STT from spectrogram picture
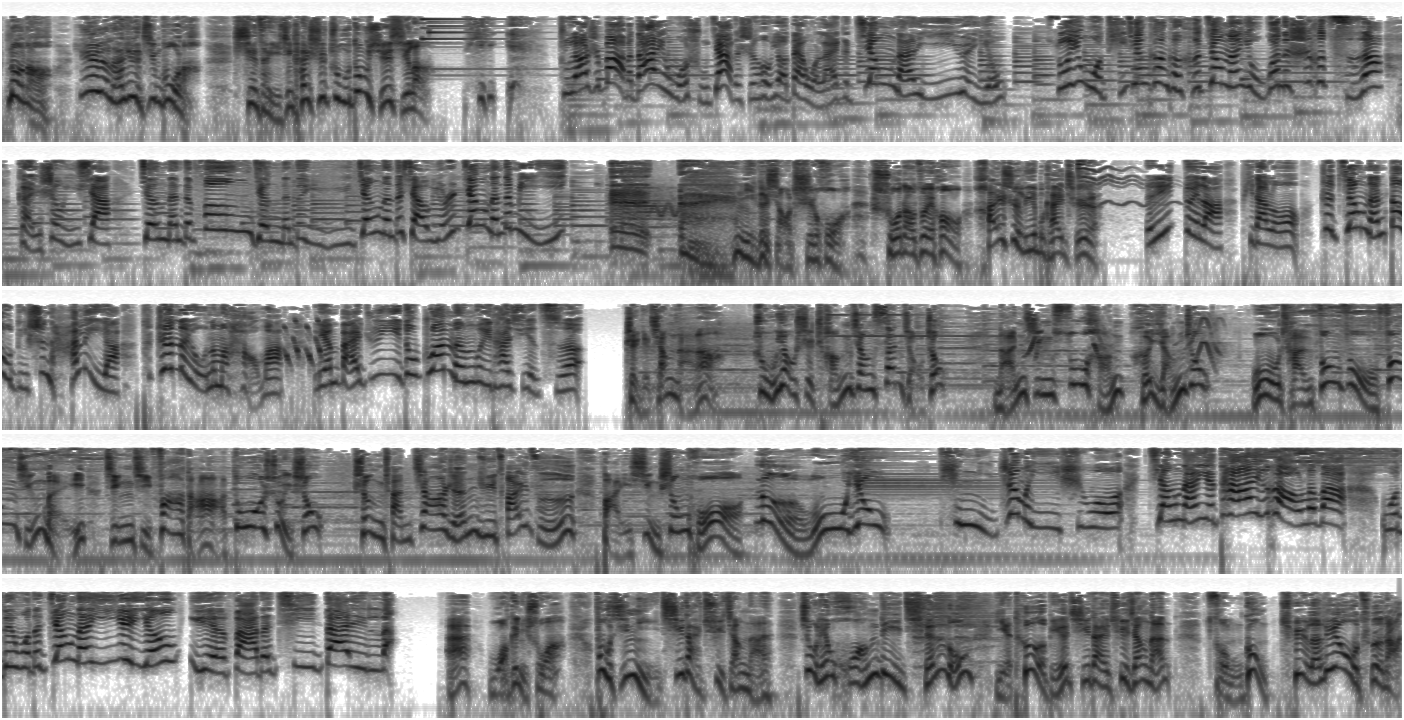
闹闹越来越进步了，现在已经开始主动学习了。嘿嘿，主要是爸爸答应我，暑假的时候要带我来个江南一月游，所以我提前看看和江南有关的诗和词啊，感受一下江南的风、江南的雨、江南的小鱼儿、江南的米。呃，哎，你个小吃货，说到最后还是离不开吃。哎，对了，皮大龙，这江南到底是哪里呀？它真的有那么好吗？连白居易都专门为它写词。这个江南啊，主要是长江三角洲，南京、苏杭和扬州，物产丰富，风景美，经济发达，多税收，盛产佳人与才子，百姓生活乐无忧。听你这么一说，江南也太好了吧！我对我的江南一月游越发的期待了。哎，我跟你说啊，不仅你期待去江南，就连皇帝乾隆也特别期待去江南，总共去了六次呢。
